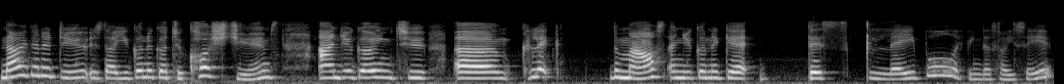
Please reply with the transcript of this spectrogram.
Now you're going to do is that you're going to go to costumes and you're going to um, click the mouse and you're going to get this label. I think that's how you say it.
